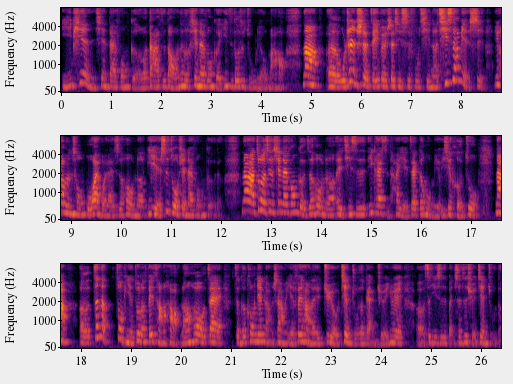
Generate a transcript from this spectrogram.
一片现代风格，大家知道那个现代风格一直都是主流嘛，哈。那呃，我认识的这一对设计师夫妻呢，其实他们也是，因为他们从国外回来之后呢，也是做现代风格的。那做了这个现代风格之后呢，哎，其实一开始他也在跟我们有一些合作。那呃，真的作品也做得非常好，然后在整个空间感上也非常的具有建筑的感觉，因为呃，设计师本身是学建筑的。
